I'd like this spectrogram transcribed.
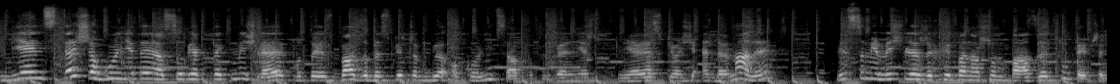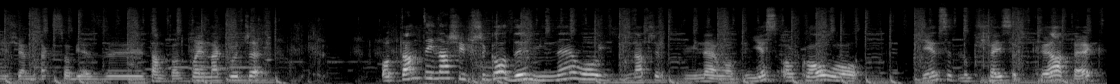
Więc też ogólnie teraz sobie jak tak myślę, bo to jest bardzo bezpieczna w ogóle okolica, po tym nie, nie respią się endermany, Więc w sumie myślę, że chyba naszą bazę tutaj przeniesiemy tak sobie z y, tamtąd. Bo jednak kurczę, od tamtej naszej przygody minęło, znaczy minęło, jest około 500 lub 600 kratek.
